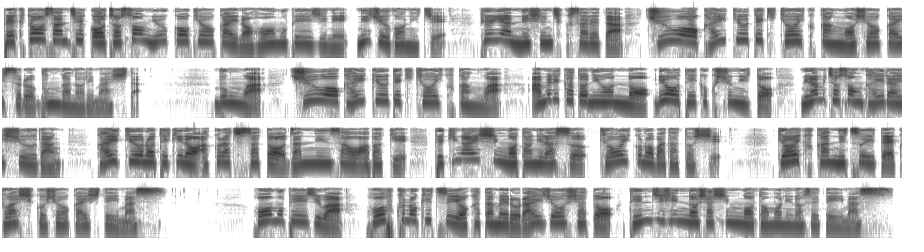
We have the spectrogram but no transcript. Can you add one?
北東山チェコ著村友好協会のホームページに25日、平壌に新築された中央階級的教育館を紹介する文が載りました。文は、中央階級的教育館は、アメリカと日本の両帝国主義と南朝村傀儡集団、階級の敵の悪辣さと残忍さを暴き、敵外心をたぎらす教育の場だとし、教育館について詳しく紹介しています。ホームページは報復の決意を固める来場者と展示品の写真を共に載せています。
